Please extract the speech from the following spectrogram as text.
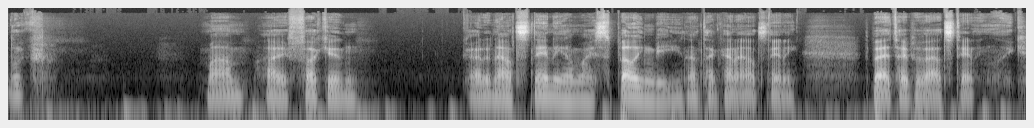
look, mom, I fucking got an outstanding on my spelling bee. Not that kind of outstanding. The bad type of outstanding. Like,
